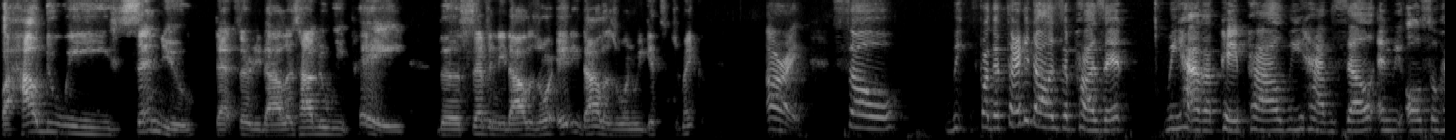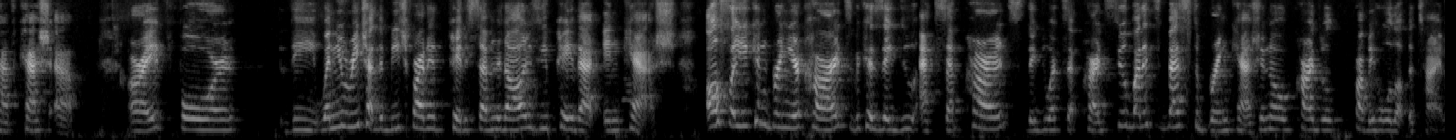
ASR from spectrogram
But how do we send you that thirty dollars? How do we pay the seventy dollars or eighty dollars when we get to Jamaica? All right. So we for the thirty dollars deposit, we have a PayPal, we have Zelle, and we also have Cash App. All right. For the when you reach at the beach party pay the seventy dollars, you pay that in cash. Also, you can bring your cards because they do accept cards. They do accept cards too, but it's best to bring cash. You know, cards will probably hold up the time,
